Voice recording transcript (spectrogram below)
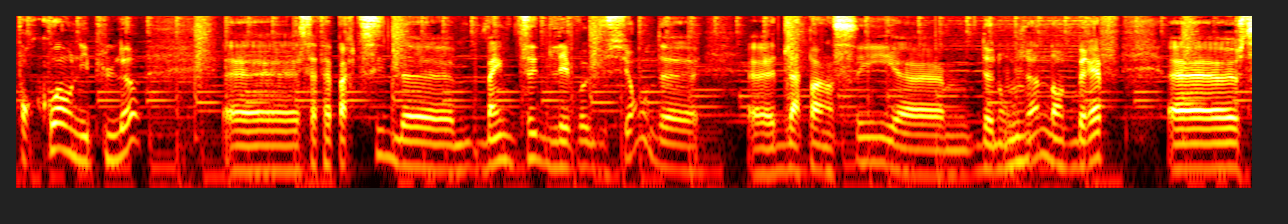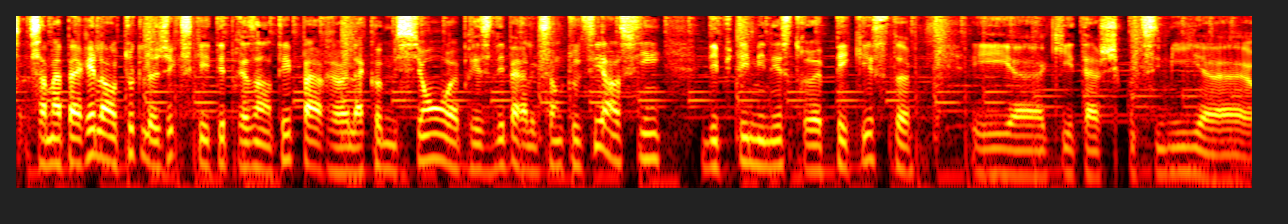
pourquoi on n'est plus là? Euh, ça fait partie de, même tu sais, de l'évolution de, euh, de la pensée euh, de nos jeunes. Donc, bref, euh, ça, m'apparaît là en toute logique ce qui a été présenté par euh, la commission euh, présidée par Alexandre Cloutier, ancien député ministre péquiste et euh, qui est à Chicoutimi euh,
